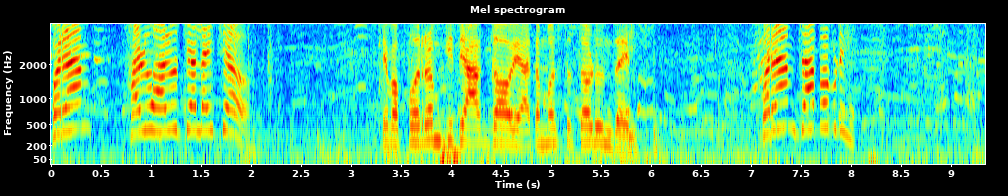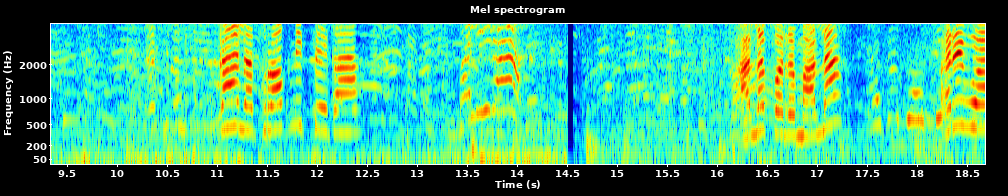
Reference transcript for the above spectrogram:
परम हळूहळू चालायचं. तेव्हा परम किती आगाव आहे आता मस्त चढून जाईल. परम जा बाबडे. काय आला? क्रॉक निघते का? आला परम आला? अरे वा.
